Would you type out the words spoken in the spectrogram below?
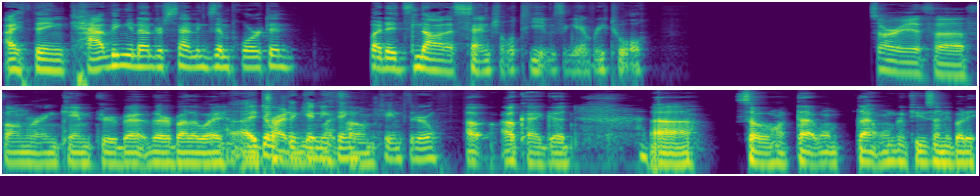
i think having an understanding is important but it's not essential to using every tool Sorry if a uh, phone ring came through there. By the way, I, I don't think anything came through. Oh, okay, good. Uh, so that won't that won't confuse anybody.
